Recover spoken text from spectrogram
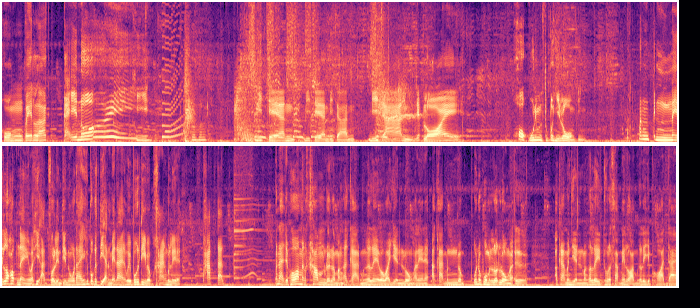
ทงไปลักไก่น้อยเฮ้ยบีแจนบีแจนบีจานบีจานเรียบร้อยข้อกูนี่มันซุปเปอร์ฮีโร่จริง มันเป็นในรอบไหนวะที่อัดฟลอเรนติโนได้คือปกติอัดไม่ได้นะเว้ยปกติแบบค้างไปเลย ภาพตัด มันอาจจะเพราะว่ามันค่ำด้วยหรอมั้งอากาศมันก็เลยแบบว่าเย็นลงอะไรเนี่ยอากาศมันแบบอุณหภูมิมันลดลงอะเอออากาศมันเย็นมันก็เลยโทรศัพท์ไม่ร้อนมันก็เลยจะพอดได้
